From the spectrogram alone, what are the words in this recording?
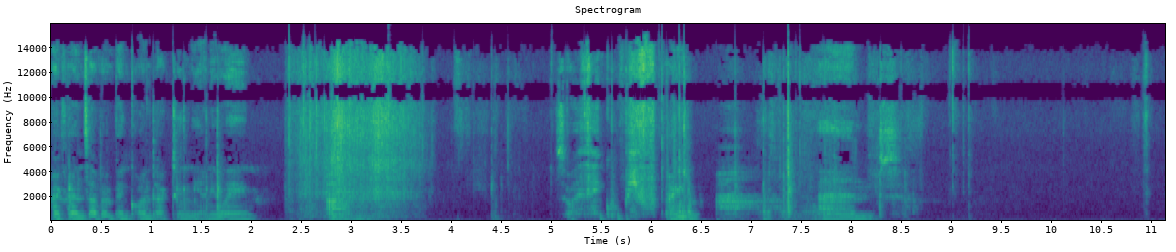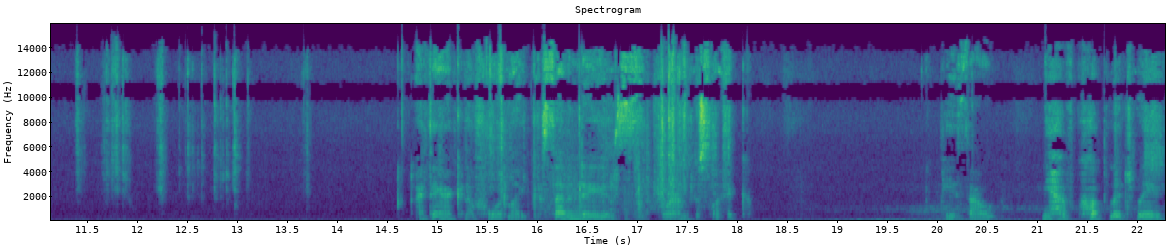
My friends haven't been contacting me anyway. Um, so I think we'll be fine. And I think I can afford like seven days where I'm just like, peace out. Yeah, I've got literally,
